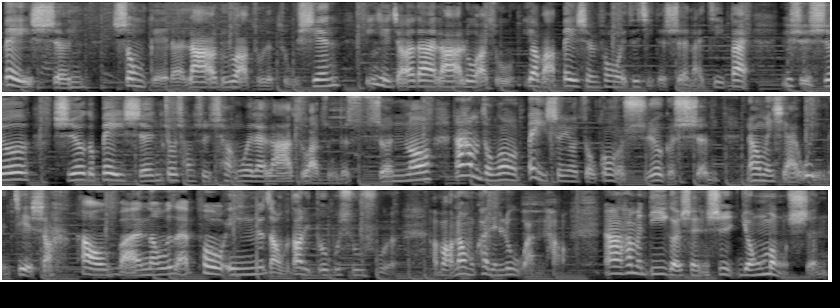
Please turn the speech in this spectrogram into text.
背神。送给了拉鲁瓦族的祖先，并且交代拉鲁瓦族要把背神封为自己的神来祭拜。于是十二十二个背神就从此成为了拉鲁瓦族的神喽。那他们总共有背神有总共有十二个神，那我们一起来为你们介绍。好烦哦，我在破音，就知道我到底多不舒服了，好不好？那我们快点录完好。那他们第一个神是勇猛神，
